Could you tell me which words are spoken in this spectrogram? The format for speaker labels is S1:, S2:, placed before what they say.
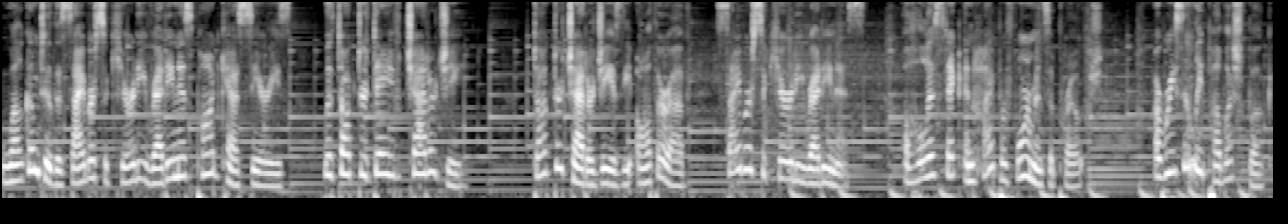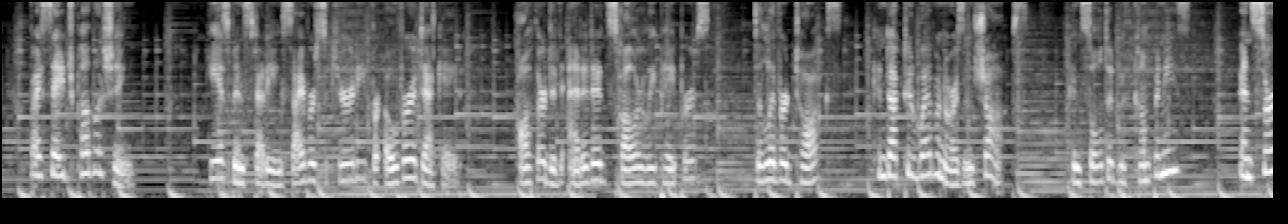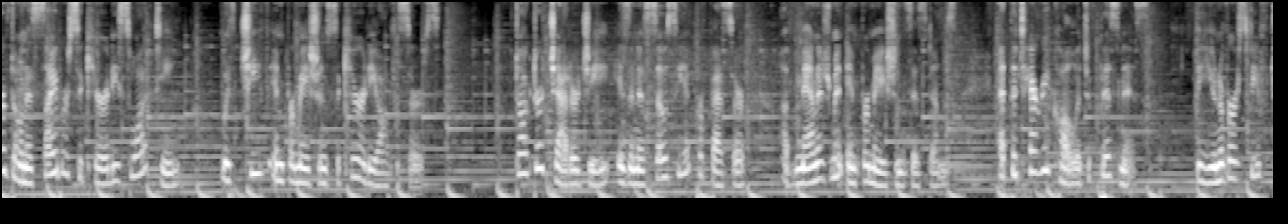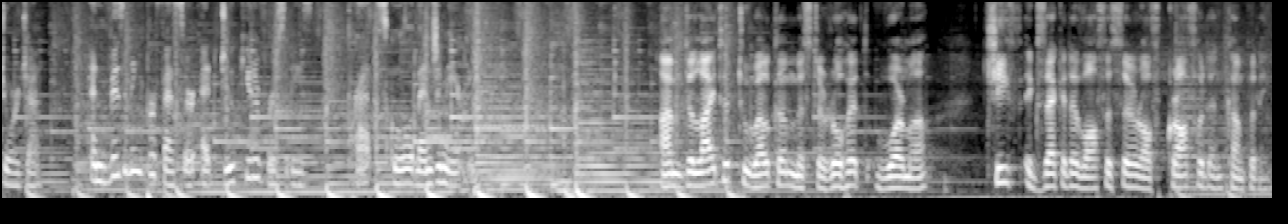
S1: Welcome to the Cybersecurity Readiness Podcast Series with Dr. Dave Chatterjee. Dr. Chatterjee is the author of Cybersecurity Readiness, a holistic and high performance approach, a recently published book by Sage Publishing. He has been studying cybersecurity for over a decade, authored and edited scholarly papers, delivered talks, conducted webinars in shops, consulted with companies, and served on a cybersecurity SWAT team with Chief Information Security Officers. Dr. Chatterjee is an Associate Professor of Management Information Systems at the Terry College of Business, the University of Georgia, and visiting professor at Duke University's Pratt School of Engineering.
S2: I'm delighted to welcome Mr. Rohit Verma, Chief Executive Officer of Crawford & Company.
